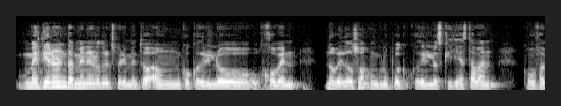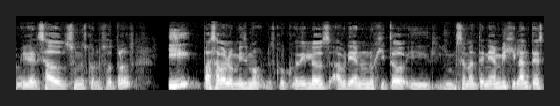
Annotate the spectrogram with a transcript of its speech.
metieron también en otro experimento a un cocodrilo joven novedoso, a un grupo de cocodrilos que ya estaban como familiarizados los unos con los otros. Y pasaba lo mismo, los cocodrilos abrían un ojito y se mantenían vigilantes,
